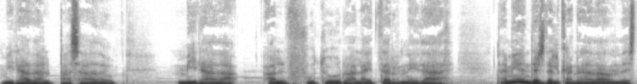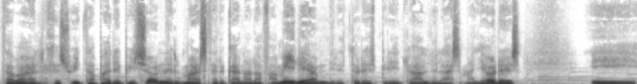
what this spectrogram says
Mirada al pasado, mirada al futuro, a la eternidad. También desde el Canadá, donde estaba el jesuita Padre Pisón, el más cercano a la familia, director espiritual de las mayores, y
